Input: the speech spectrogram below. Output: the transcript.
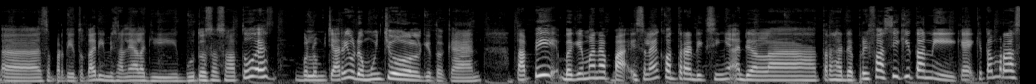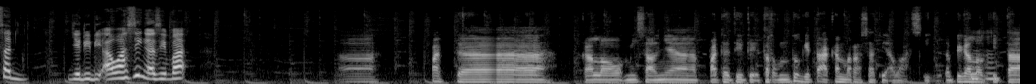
uh, seperti itu tadi misalnya lagi butuh sesuatu eh belum cari udah muncul gitu kan. Tapi bagaimana Pak? Istilahnya kontradiksinya adalah terhadap privasi kita nih. Kayak kita merasa jadi diawasi nggak sih Pak? Uh, pada kalau misalnya pada titik tertentu kita akan merasa diawasi. Tapi kalau mm -hmm. kita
